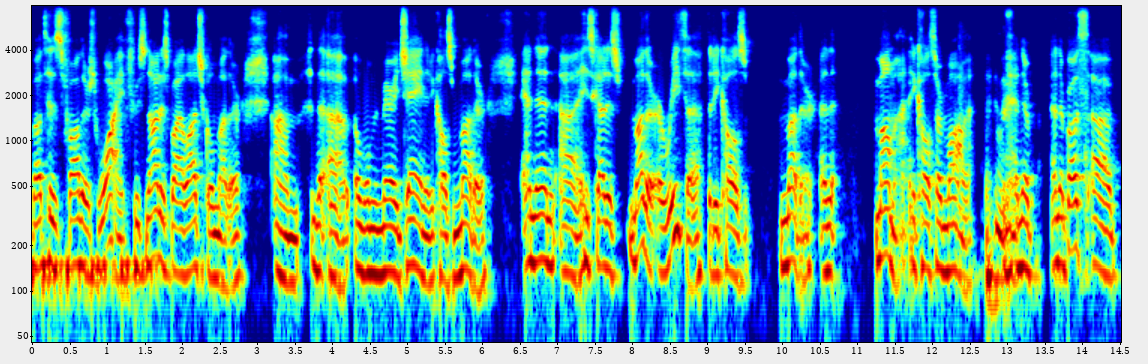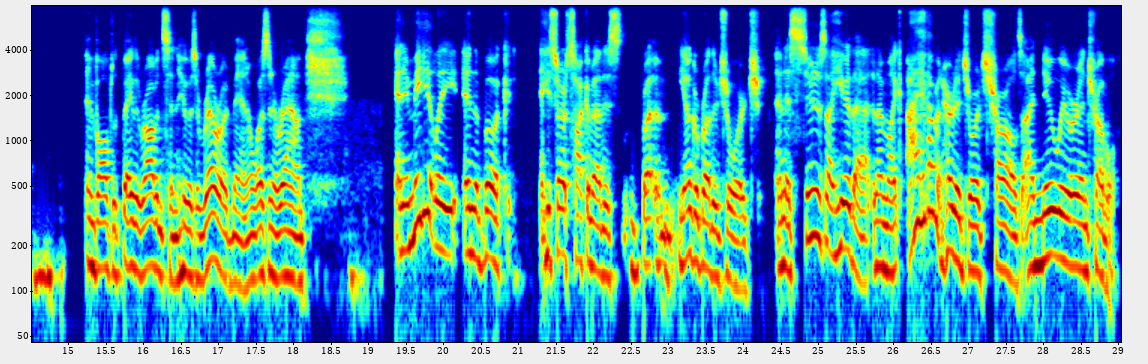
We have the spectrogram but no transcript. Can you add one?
Both his father's wife, who's not his biological mother, um, the, uh, a woman Mary Jane that he calls mother, and then uh, he's got his mother Aretha that he calls mother, and Mama. He calls her Mama, mm-hmm. and they're and they're both uh, involved with Bailey Robinson, who was a railroad man and wasn't around. And immediately in the book, he starts talking about his younger brother George. And as soon as I hear that, and I'm like, I haven't heard of George Charles, I knew we were in trouble.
